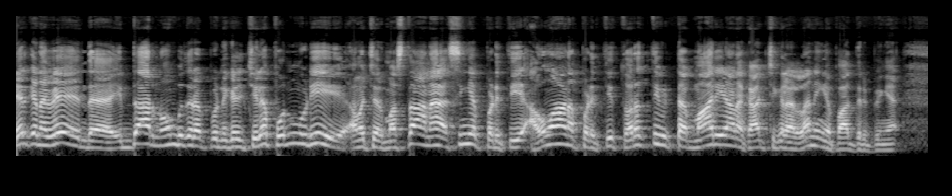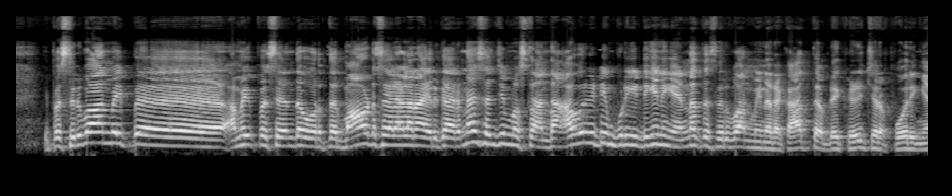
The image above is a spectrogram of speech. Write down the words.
ஏற்கனவே இந்த இப்தார் நோன்பு திறப்பு நிகழ்ச்சியில் பொன்முடி அமைச்சர் மஸ்தானை அசிங்கப்படுத்தி அவமானப்படுத்தி துரத்தி விட்ட மாதிரியான காட்சிகளெல்லாம் நீங்கள் பார்த்துருப்பீங்க. இப்போ சிறுபான்மை அமைப்பை சேர்ந்த ஒருத்தர் மாவட்ட செயலாளராக இருக்காருன்னா செஞ்சி மஸ்தான் தான். அவர்கிட்டையும் பிடிக்கிட்டீங்க. நீங்கள் என்னத்தை சிறுபான்மையினரை காத்து அப்படியே கிழிச்சிட போகிறீங்க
